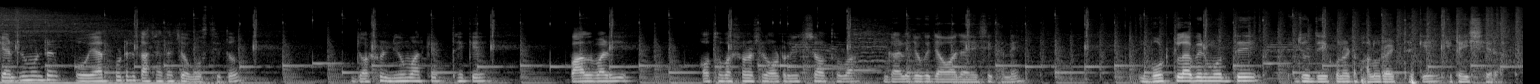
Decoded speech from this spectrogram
ক্যান্টনমেন্টের ও এয়ারপোর্টের কাছাকাছি অবস্থিত। যশোর নিউ মার্কেট থেকে পালবাড়ি অথবা সরাসরি অটোরিকশা অথবা গাড়ি যোগে যাওয়া যায় সেখানে। বোট ক্লাবের মধ্যে যদি কোনো একটা ভালো রাইড থাকে, এটাই সেরা।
